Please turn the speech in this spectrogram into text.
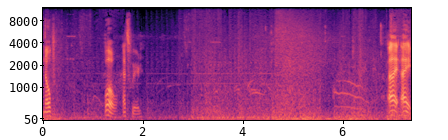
Nope. Whoa, that's weird. I, I.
